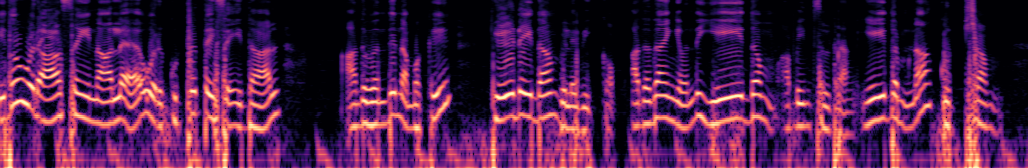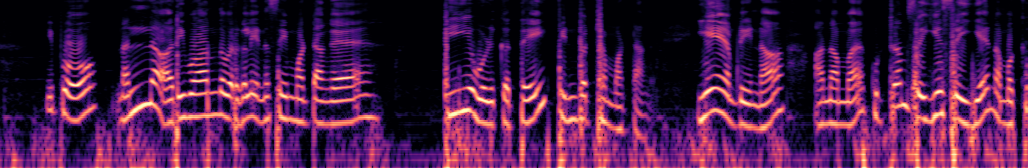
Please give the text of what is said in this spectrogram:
ஏதோ ஒரு ஆசையினால் ஒரு குற்றத்தை செய்தால் அது வந்து நமக்கு கேடை தான் விளைவிக்கும். அதை தான் இங்கே வந்து ஏதம் அப்படின்னு சொல்கிறாங்க ஏதம்னா குற்றம். இப்போது நல்ல அறிவார்ந்தவர்கள் என்ன செய்ய மாட்டாங்க? தீய ஒழுக்கத்தை பின்பற்ற மாட்டாங்க. ஏன் அப்படின்னா நம்ம குற்றம் செய்ய செய்ய நமக்கு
